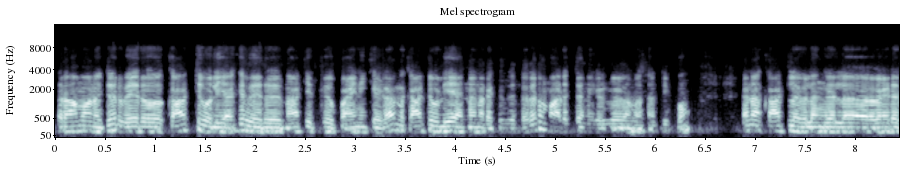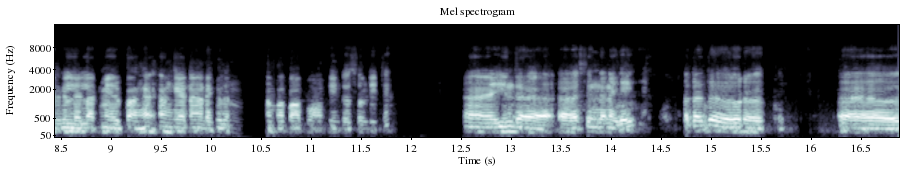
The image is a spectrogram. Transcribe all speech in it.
ராமானுஜர் வேறு காட்டு வழியாக வேறு நாட்டிற்கு பயணிக்கிறார். அந்த காட்டு வழியா என்ன நடக்குதுன்றதை நம்ம அடுத்த நிகழ்வுல நம்ம சந்திப்போம். ஏன்னா காட்டுல விலங்குகள் வேடர்கள் எல்லாருமே இருப்பாங்க. அங்க என்ன நடக்குதுன்னு நம்ம பார்ப்போம் அப்படின்ற சொல்லிட்டு ஆஹ் இந்த சிந்தனையை அதாவது ஒரு ஆஹ்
